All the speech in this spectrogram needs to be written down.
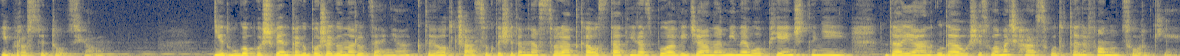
i prostytucją. Niedługo po świętach Bożego Narodzenia, gdy od czasu, gdy siedemnastolatka ostatni raz była widziana, minęło pięć dni, Diane udało się złamać hasło do telefonu córki.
